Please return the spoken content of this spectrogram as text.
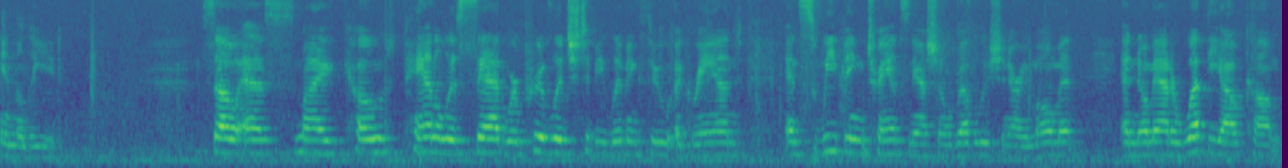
in the lead. So as my co-panelists said, we're privileged to be living through a grand and sweeping transnational revolutionary moment, and no matter what the outcome,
